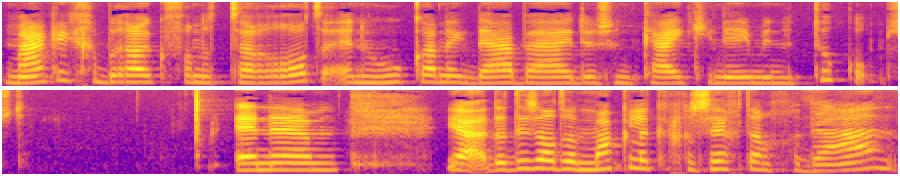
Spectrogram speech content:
maak ik gebruik van het tarot en hoe kan ik daarbij dus een kijkje nemen in de toekomst. En um, ja, dat is altijd makkelijker gezegd dan gedaan.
